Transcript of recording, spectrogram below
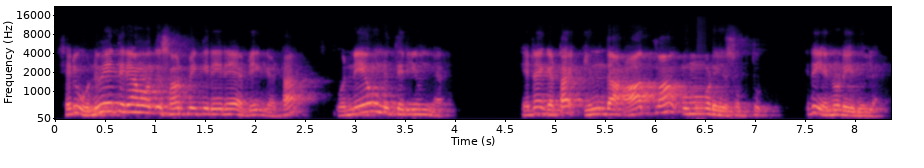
சரி ஒண்ணுமே தெரியாம வந்து சமர்ப்பிக்கிறீரே அப்படின்னு கேட்டா ஒன்னே ஒண்ணு தெரியும் என்ன கேட்டா இந்த ஆத்மா உம்முடைய சொத்து. இது என்னுடையது இல்லை.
